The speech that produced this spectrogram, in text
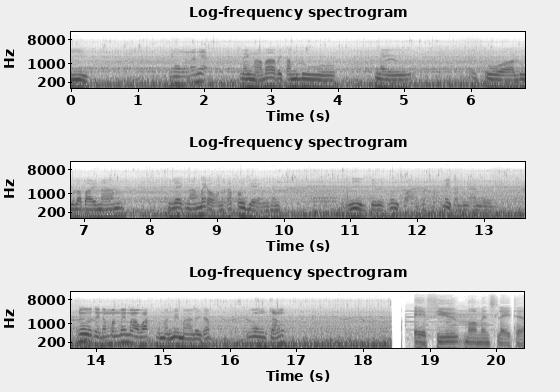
ดีงงนะเนี่ยแมงหมาบ้าไปทำรูในไอ้ตัวรูระบายน้ำทีแรกน้ำไม่ออกนะครับ ต้องแย่เหมือนกันนี่เจอเครื่องขวาครับไม่ทำงานเลย เออแต่น้ำมันไม่มาวะ น้ำมันไม่มาเลยครับ งงจัง A few moments later.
